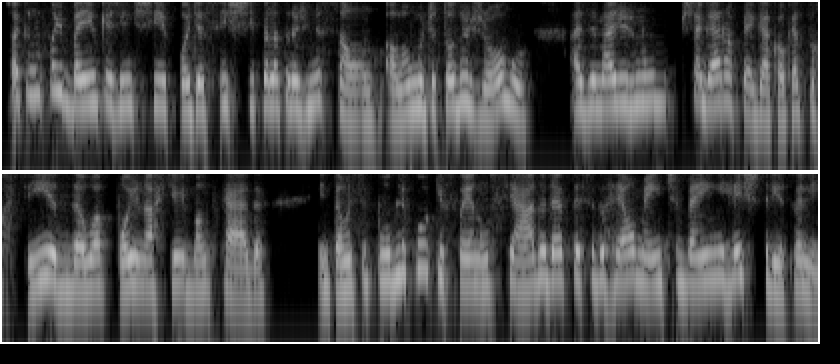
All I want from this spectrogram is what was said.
Só que não foi bem o que a gente pôde assistir pela transmissão. Ao longo de todo o jogo, as imagens não chegaram a pegar qualquer torcida ou apoio na arquibancada. Então, esse público que foi anunciado deve ter sido realmente bem restrito ali.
